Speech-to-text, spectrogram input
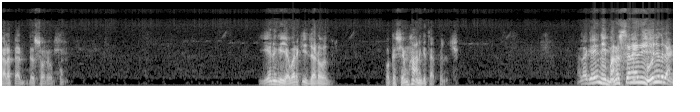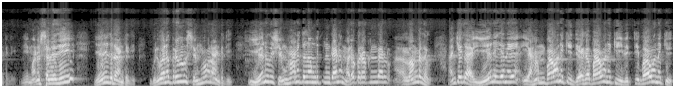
చాలా పెద్ద స్వరూపం. ఏనుగు ఎవరికి జడవదు. ఒక సింహానికి తప్పించు. అలాగే నీ మనస్సు అనేది ఏనుగు లాంటిది. నీ మనస్సు అనేది ఏనుగు లాంటిది. గురువు అనుగ్రహం సింహం లాంటిది. ఈ ఏనుగు సింహానికి లొంగుతుంది కానీ మరొక రకంగా లొంగదు. అంచేత ఏనుగనే ఈ అహంభావనకి దేహభావనకి వ్యక్తి భావనకి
